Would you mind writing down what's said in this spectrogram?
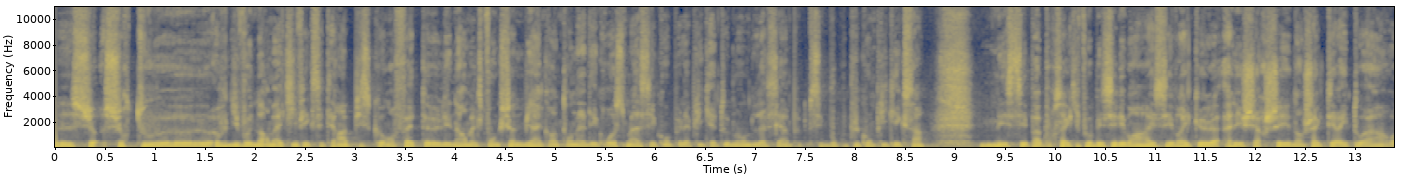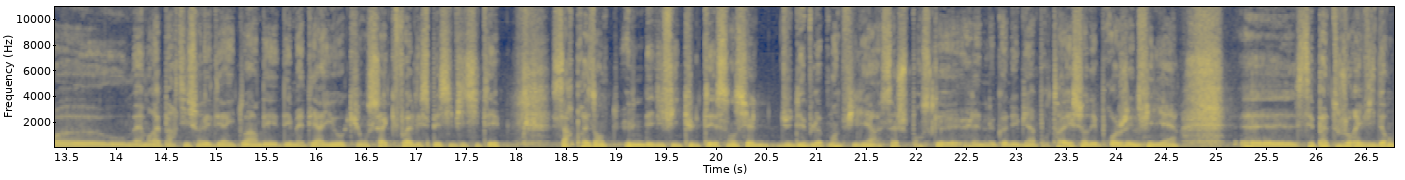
euh, sur, surtout euh, au niveau normatif, etc. Puisqu'en fait, les normes, elles fonctionnent bien quand on a des grosses masses et qu'on peut l'appliquer à tout le monde. Là, c'est beaucoup plus compliqué que ça. Mais c'est pas pour ça qu'il faut baisser les bras. Et c'est vrai qu'aller chercher dans chaque territoire ou même répartis sur les territoires des matériaux qui ont chaque fois des spécificités ça représente une des difficultés essentielles du développement de filières. Ça, je pense que Hélène le connaît bien pour travailler sur des projets de mm. filières. Euh, c'est pas toujours évident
